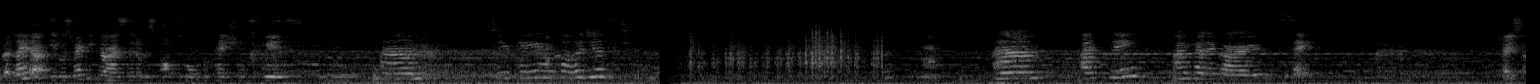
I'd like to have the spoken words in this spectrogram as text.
but later it was recognized that it was optimal for patients with Um, GP oncologist. Um, I think I'm gonna go C. Chaser.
